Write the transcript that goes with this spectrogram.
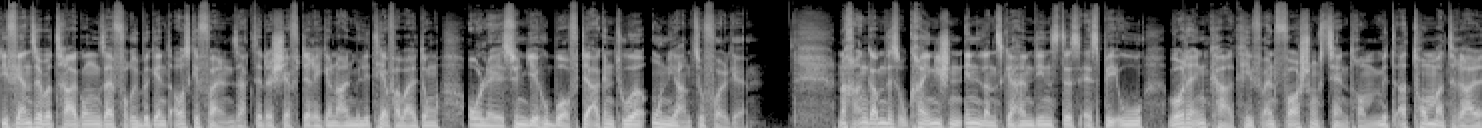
Die Fernsehübertragung sei vorübergehend ausgefallen, sagte der Chef der regionalen Militärverwaltung Ole Synjehubov der Agentur Unian zufolge. Nach Angaben des ukrainischen Inlandsgeheimdienstes SBU wurde in Kharkiv ein Forschungszentrum mit Atommaterial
